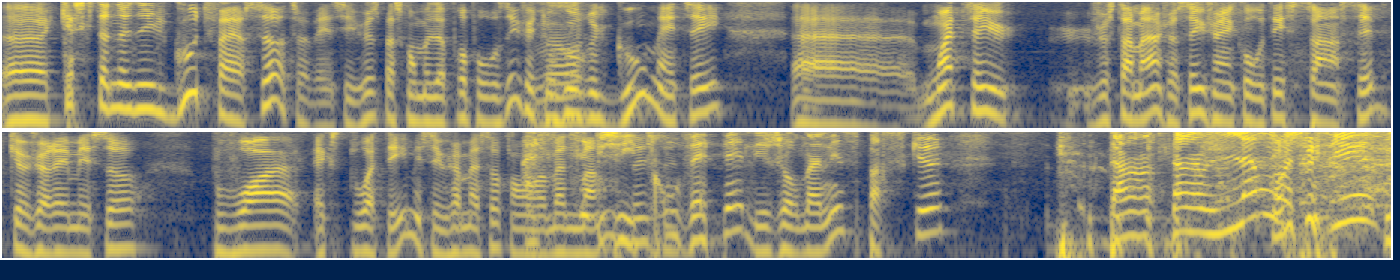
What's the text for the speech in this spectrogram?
Euh, Qu'est-ce qui t'a donné le goût de faire ça? Tu Ben, c'est juste parce qu'on me l'a proposé, j'ai toujours eu le goût, mais tu sais, euh, moi, tu sais, justement, je sais que j'ai un côté sensible, que j'aurais aimé ça pouvoir exploiter, mais c'est jamais ça qu'on me Asti demande. j'ai trouvé épais, les journalistes, parce que dans, dans la moitié... Je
